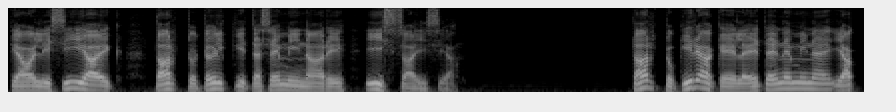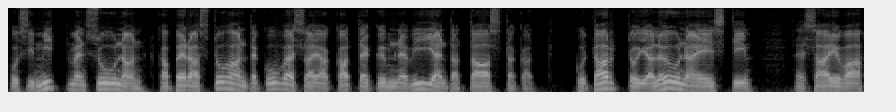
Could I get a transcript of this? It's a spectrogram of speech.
kes oli siiaeg Tartu tõlkide seminari iissaisja Tartu kirjakeele edenemine jakkusi mitmen suunan ka pärast tuhande kuuesaja kahekümne viiendat aastakat, kui Tartu ja Lõuna-Eesti saiva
